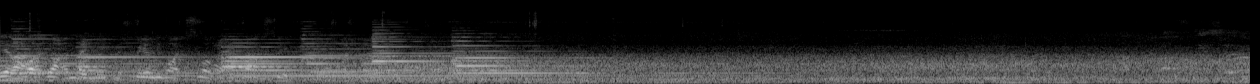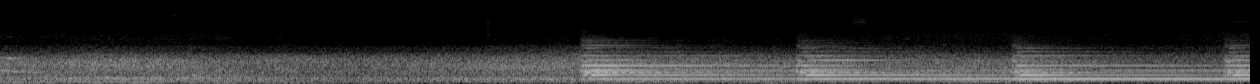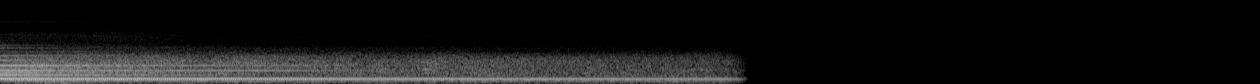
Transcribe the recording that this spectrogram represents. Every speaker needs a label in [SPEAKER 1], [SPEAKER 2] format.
[SPEAKER 1] Yeah,
[SPEAKER 2] that.
[SPEAKER 1] like that, and then we just really like smoke. I can't see.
